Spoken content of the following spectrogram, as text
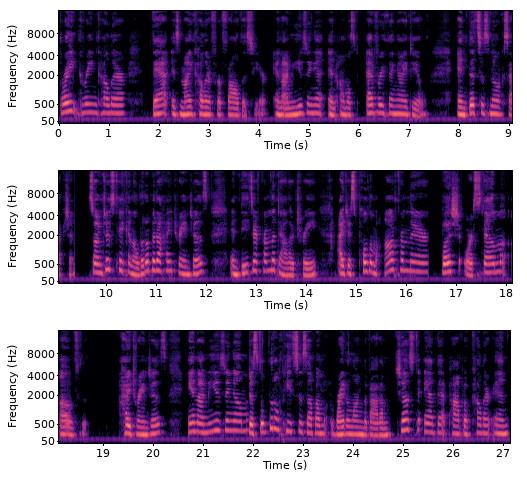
bright green color that is my color for fall this year, and I'm using it in almost everything I do, and this is no exception. So I'm just taking a little bit of hydrangeas, and these are from the Dollar Tree. I just pull them off from their bush or stem of hydrangeas, and I'm using them, just little pieces of them right along the bottom, just to add that pop of color in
